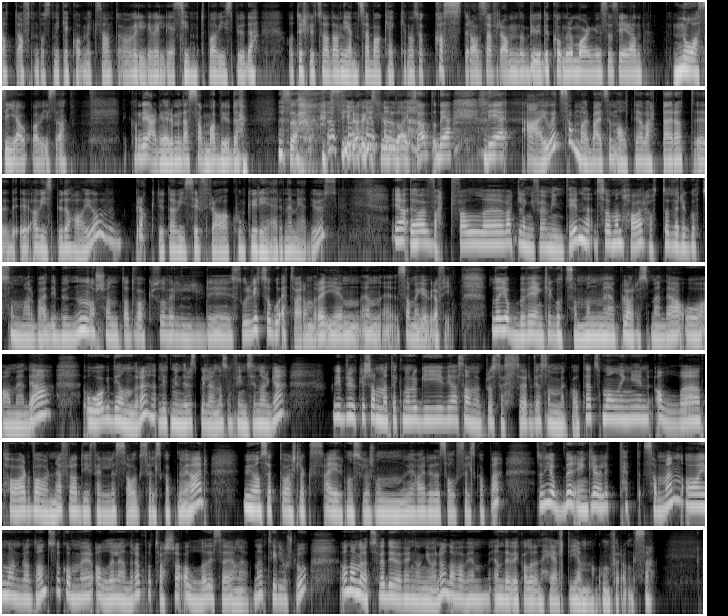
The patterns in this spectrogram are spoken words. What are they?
at Aftenposten ikke kom. ikke sant? Og var veldig veldig sint på avisbudet. Og til slutt så hadde han gjemt seg bak hekken, og så kaster han seg fram når budet kommer om morgenen, så sier han 'nå sier jeg opp avisa'. Det kan du gjerne gjøre, men det er samme budet. Så sier avisbudet da, ikke sant. Og det, det, er jo et samarbeid som alltid har vært der, at avisbudet har jo brakt ut aviser fra konkurrerende mediehus. Ja, det har i hvert fall eh, vært lenge før min tid. Så man har hatt et veldig godt samarbeid i bunnen og skjønt at det var ikke så veldig stor vits å gå etter hverandre i en, en, eh, samme geografi. Så da jobber vi egentlig godt sammen med Polaris Media og A-media og de andre litt mindre spillerne som finnes i Norge. Vi bruker samme teknologi, vi har samme prosesser, vi har samme kvalitetsmålinger. Alle tar varene fra de felles salgsselskapene vi har, uansett hva slags eierkonstellasjon vi har i det salgsselskapet. Så vi jobber egentlig veldig tett sammen, og i morgen blant annet så kommer alle ledere på tvers av alle disse enhetene til Oslo. Og da møtes vi, det gjør vi en gang i året, og da har vi en, det vi kaller en helt hjem-konferanse.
